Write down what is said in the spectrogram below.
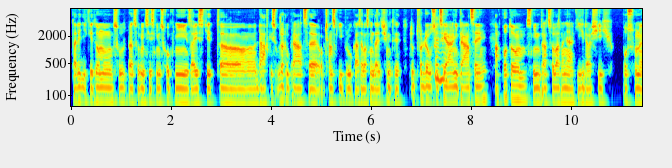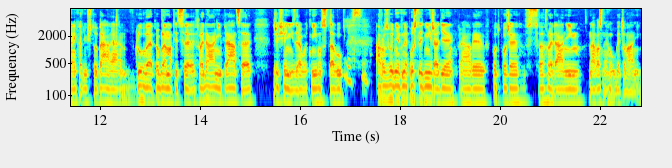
Tady díky tomu jsou pracovníci s ním schopní zajistit uh, dávky z úřadu práce, občanský průkaz a vlastně tady všechny ty, tu tvrdou mhm. sociální mm-hmm. práci a potom s ním pracovat na nějakých dalších posunech, ať už to právě v dluhové problematice, v hledání práce, řešení zdravotního stavu. Jasně. A rozhodně v neposlední řadě právě v podpoře s hledáním návazného ubytování.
